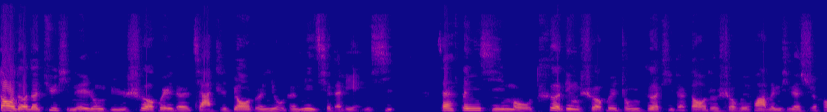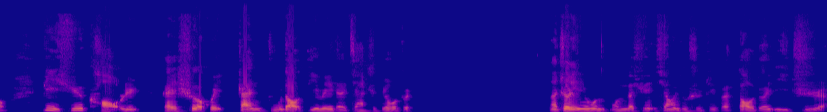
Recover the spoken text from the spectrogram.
道德的具体内容与社会的价值标准有着密切的联系。在分析某特定社会中个体的道德社会化问题的时候，必须考虑该社会占主导地位的价值标准。那这里，我我们的选项就是这个道德意志。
